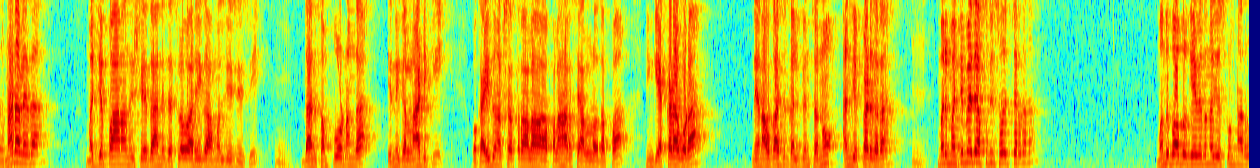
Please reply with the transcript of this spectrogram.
అన్నాడా లేదా? మద్యపాన నిషేధాన్ని దశల వారీగా అమలు చేసేసి దాన్ని సంపూర్ణంగా ఎన్నికల నాటికి ఒక ఐదు నక్షత్రాల పలహారశాలలో తప్ప ఇంకెక్కడా కూడా నేను అవకాశం కల్పించను అని చెప్పాడు కదా. మరి మద్యం మీదే అప్పు తీసుకొచ్చారు కదా. మందు బాబులకు ఏ విధంగా చేసుకుంటున్నారు?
